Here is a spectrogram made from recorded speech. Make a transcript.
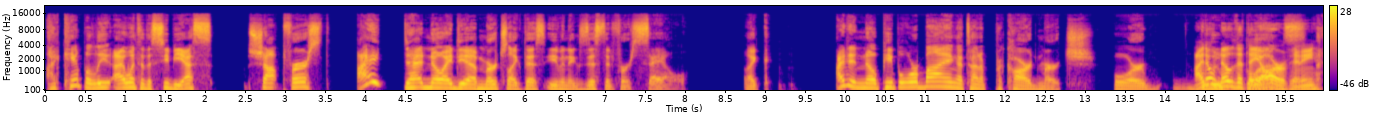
I can't believe I went to the CBS shop first. I had no idea merch like this even existed for sale. Like, I didn't know people were buying a ton of Picard merch or. I don't know that they are, Bloods. Vinny.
